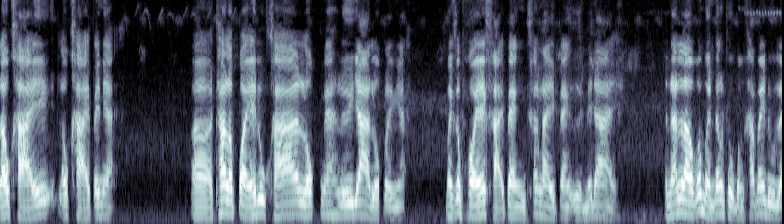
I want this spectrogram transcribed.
เราขายเราขายไปเนี่ยเอ่อถ้าเราปล่อยให้ลูกค้าลกนะหรือหญ้าลกอะไรเงี้ย มันก็พลอยให้ขายแปลงข้างในแปลงอื่นไม่ได้ดังนั้นเราก็เหมือนต้องถูกบังคับให้ดูแล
